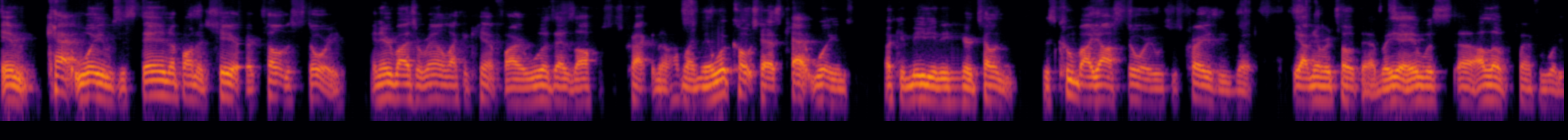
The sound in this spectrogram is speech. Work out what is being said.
and Katt Williams is standing up on a chair telling a story and everybody's around like a campfire. Woods at his office is cracking up. I'm like, man, what coach has Katt Williams, a comedian, in here telling this kumbaya story, which is crazy. But yeah, I've never told that. But yeah, it was. Uh, I love playing for Woody.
